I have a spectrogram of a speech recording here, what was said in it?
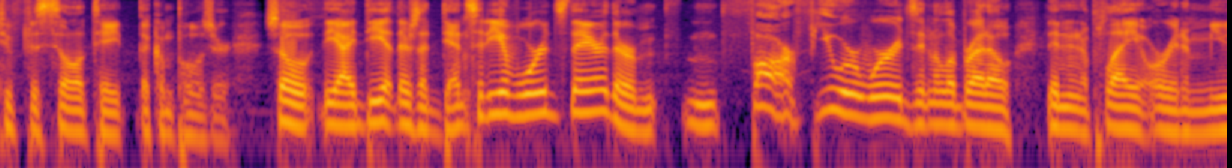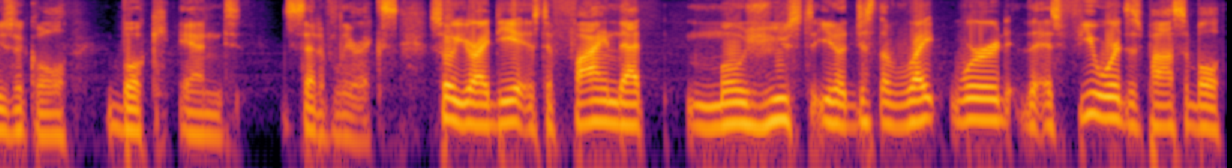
to facilitate the composer. So the idea there's a density of words there. There are m- far fewer words in a libretto than in a play or in a musical book and set of lyrics. So your idea is to find that mot juste, you know, just the right word, the, as few words as possible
